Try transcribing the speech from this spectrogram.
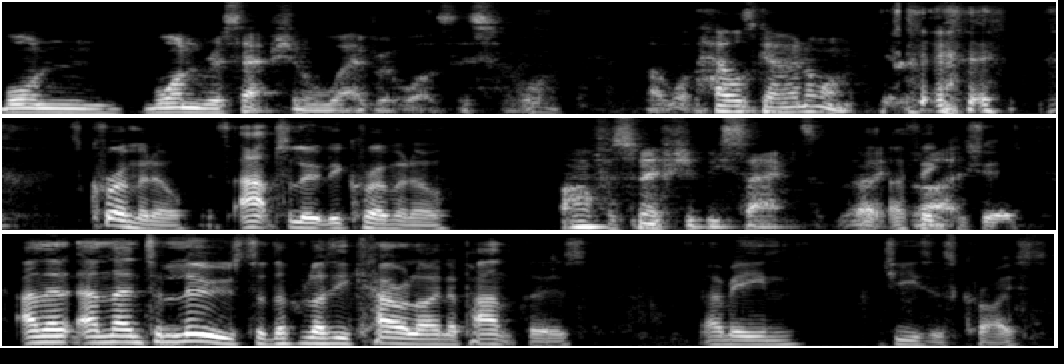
one one reception or whatever it was. It's oh, like what the hell's going on? it's criminal. It's absolutely criminal. Arthur Smith should be sacked. I, Like- I think like, he should. And then and then to lose to the bloody Carolina Panthers. I mean, Jesus Christ.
